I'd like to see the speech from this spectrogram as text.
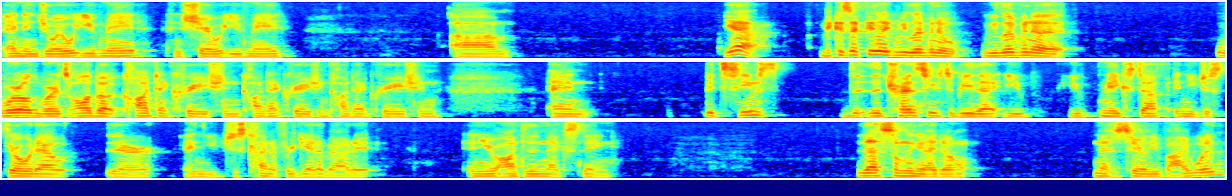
and enjoy what you've made and share what you've made. Um, yeah, because I feel like we live in a we live in a world where it's all about content creation, content creation, content creation, and it seems the, the trend seems to be that you you make stuff and you just throw it out there and you just kind of forget about it and you're on to the next thing. That's something that I don't necessarily vibe with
